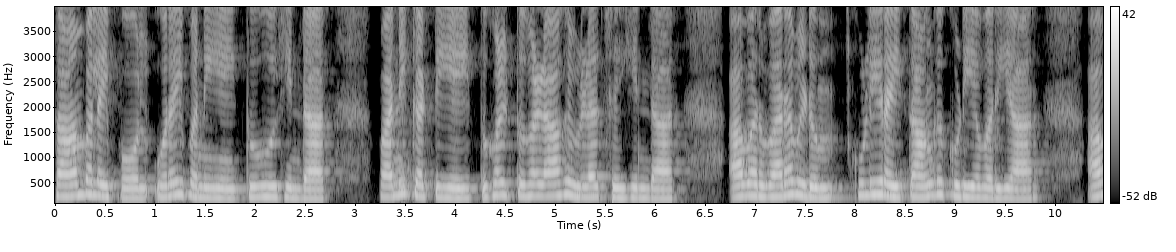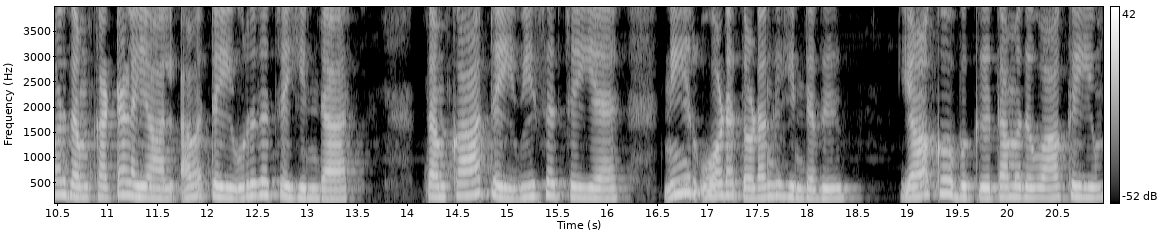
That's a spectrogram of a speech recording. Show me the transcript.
சாம்பலை போல் உறைபனியை தூவுகின்றார். பனிக்கட்டியை துகள் துகளாக விழச் செய்கின்றார். அவர் வரவிடும் குளிரை தாங்கக்கூடியவர் யார்? அவர் தம் கட்டளையால் அவற்றை உருகச் செய்கின்றார். தம் காற்றை வீசச் செய்ய நீர் ஓடத் தொடங்குகின்றது. யாக்கோபுக்கு தமது வாக்கையும்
